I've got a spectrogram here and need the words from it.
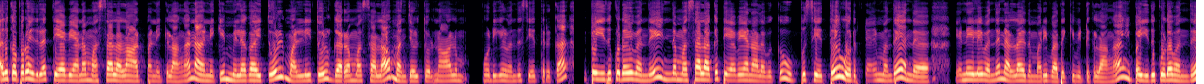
அதுக்கப்புறம் இதில் தேவையான மசாலாலாம் ஆட் பண்ணிக்கலாங்க. நான் இன்றைக்கி மிளகாய்த்தூள் மல்லித்தூள் கரம் மசாலா மஞ்சள் தூள் நாலு பொடிகள் வந்து சேர்த்துருக்கேன். இப்போ இது கூடவே வந்து இந்த மசாலாவுக்கு தேவையான அளவுக்கு உப்பு சேர்த்து ஒரு டைம் வந்து அந்த எண்ணெயிலே வந்து நல்லா இது மாதிரி வதக்கி விட்டுக்கலாங்க. இப்போ இது கூட வந்து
